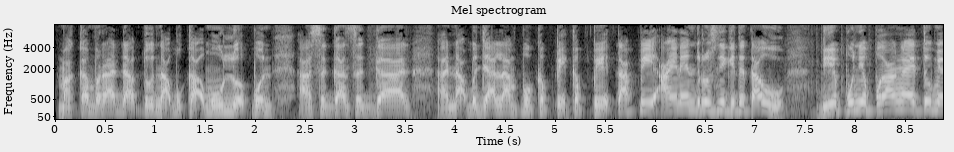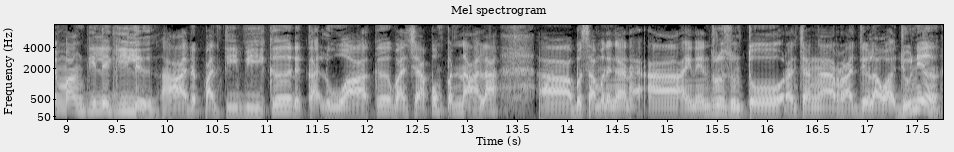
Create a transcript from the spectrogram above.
Makan beradab tu nak buka mulut pun uh, Segan-segan uh, Nak berjalan pun kepit-kepit. Tapi Ain Andrews ni kita tahu Dia punya perangai tu memang gila-gila. Ha, Depan TV ke Dekat luar ke Bansyah pun pernah lah uh, Bersama dengan uh, Ain Andrews Untuk rancangan Raja Lawak Junior.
